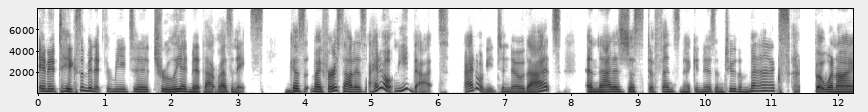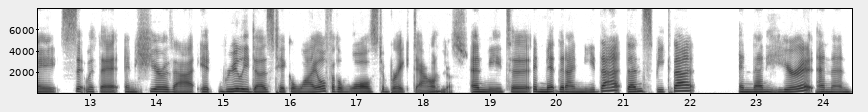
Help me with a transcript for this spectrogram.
and it takes a minute for me to truly admit that resonates. Mm. Because my first thought is, I don't need that. I don't need to know that, and that is just defense mechanism to the max. But when I sit with it and hear that, it really does take a while for the walls to break down Yes. and me to admit that I need that, then speak that, and then hear it, and then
